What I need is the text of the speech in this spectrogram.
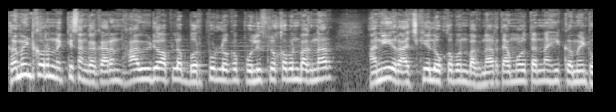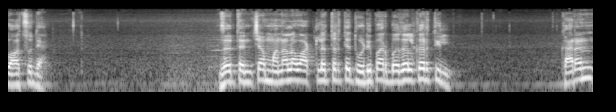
कमेंट करून नक्की सांगा. कारण हा व्हिडिओ आपला भरपूर लोक पोलीस लोक पण बघणार आणि राजकीय लोक पण बघणार. त्यामुळे त्यांना ही कमेंट वाचू द्या. जर त्यांच्या मनाला वाटलं तर ते थोडीफार बदल करतील. कारण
